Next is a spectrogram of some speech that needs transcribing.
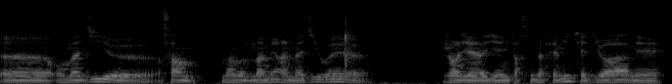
on m'a dit. enfin, ma, ma mère, elle m'a dit, ouais. genre, il y a, y a une partie de ma famille qui a dit, ah, mais.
